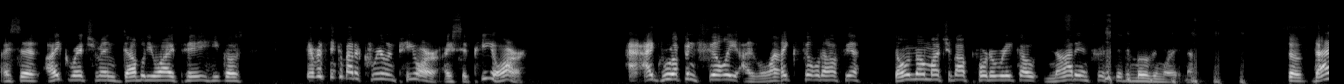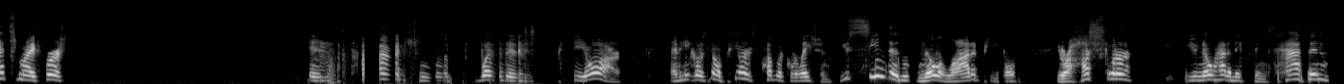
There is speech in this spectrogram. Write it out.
I said, "Ike Richman, WIP." He goes, "You ever think about a career in PR?" I said, "PR." I, I grew up in Philly. I like Philadelphia. Don't know much about Puerto Rico. Not interested in moving right now. So that's my first in touch with what is PR. And he goes, No, PR is public relations. You seem to know a lot of people. You're a hustler. You know how to make things happen.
